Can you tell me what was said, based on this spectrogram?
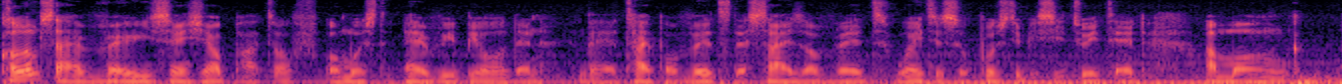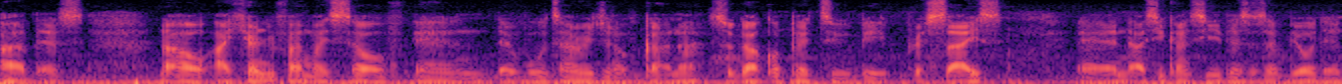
columns are a very essential part of almost every building. The type of it the size of it where it is supposed to be situated among others. Now i currently find myself in the volta region of ghana. Sogakope to be precise and as you can see this is a building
